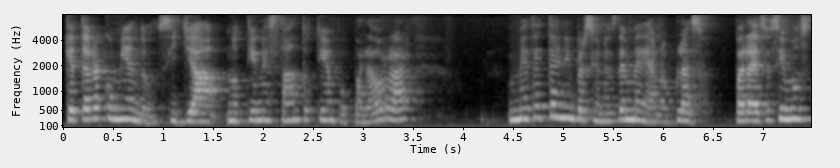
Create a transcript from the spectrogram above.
¿Qué te recomiendo? Si ya no tienes tanto tiempo para ahorrar, métete en inversiones de mediano plazo. Para eso hicimos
